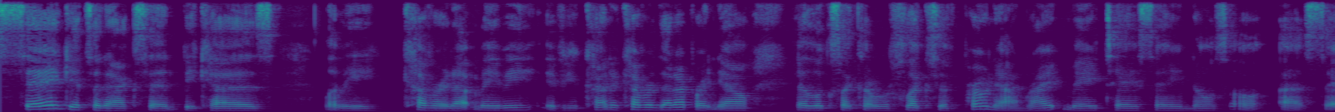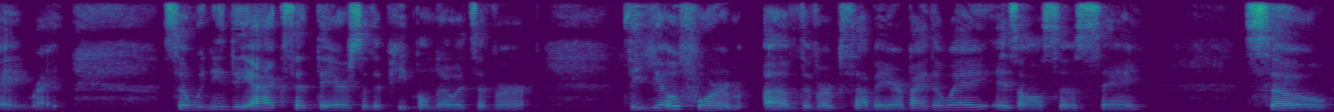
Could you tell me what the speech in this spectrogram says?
Se gets an accent because, let me cover it up maybe. If you kind of covered that up right now, it looks like a reflexive pronoun, right? Me, te, se, nos, uh, se, right? So we need the accent there so that people know it's a verb. The yo form of the verb saber, by the way, is also say. So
